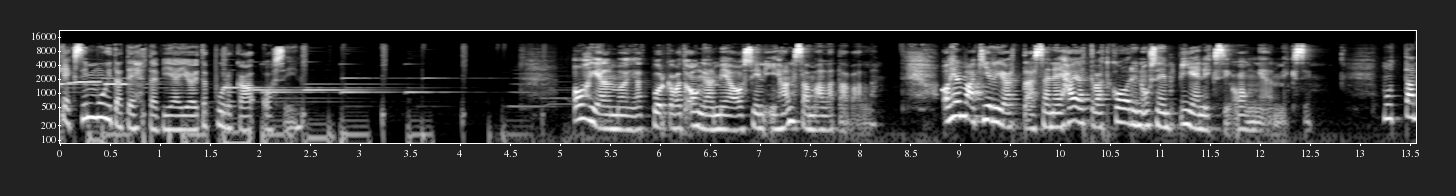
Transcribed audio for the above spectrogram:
Keksi muita tehtäviä, joita purkaa osiin. Ohjelmoijat purkavat ongelmia osin ihan samalla tavalla. Ohjelmaa kirjoittaessa ne hajottavat koodin usein pieniksi ongelmiksi. Mutta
